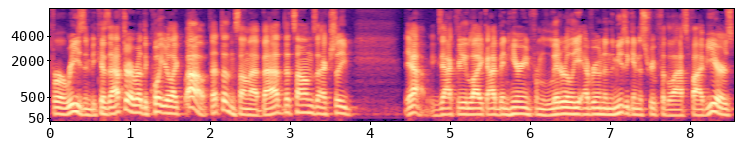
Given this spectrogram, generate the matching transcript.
for a reason because after I read the quote, you're like, wow, that doesn't sound that bad. That sounds actually, yeah, exactly like I've been hearing from literally everyone in the music industry for the last five years.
